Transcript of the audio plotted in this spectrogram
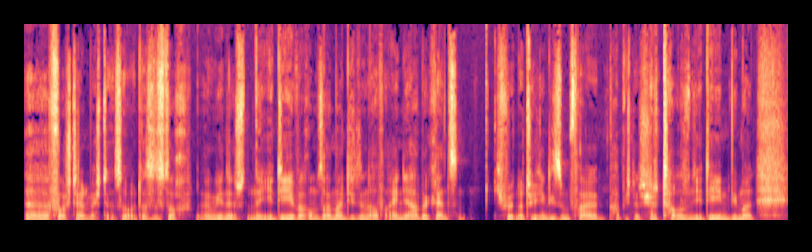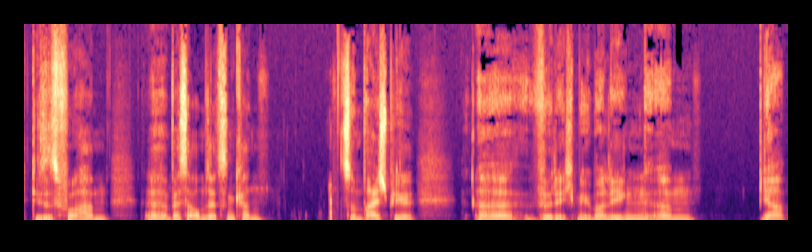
äh, vorstellen möchte. So, das ist doch irgendwie eine, eine, Idee. Warum soll man die denn auf ein Jahr begrenzen? Ich würde natürlich in diesem Fall habe ich natürlich tausend Ideen, wie man dieses Vorhaben äh, besser umsetzen kann. Zum Beispiel äh, würde ich mir überlegen, ähm, ja,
